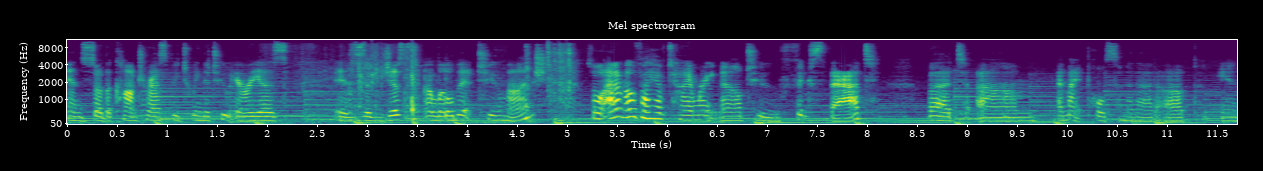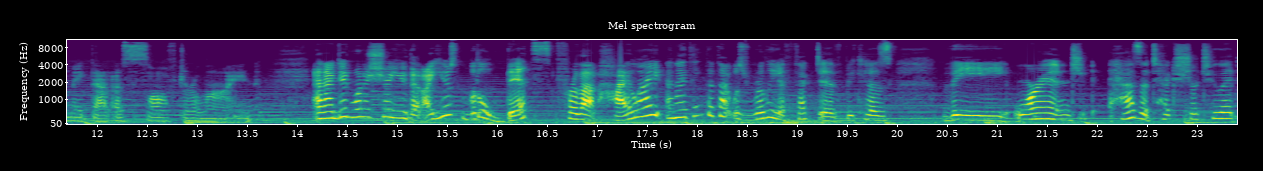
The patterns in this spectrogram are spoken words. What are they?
And so the contrast between the two areas is just a little bit too much. So I don't know if I have time right now to fix that, but um, I might pull some of that up and make that a softer line. And I did want to show you that I used little bits for that highlight, and I think that that was really effective because the orange has a texture to it,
